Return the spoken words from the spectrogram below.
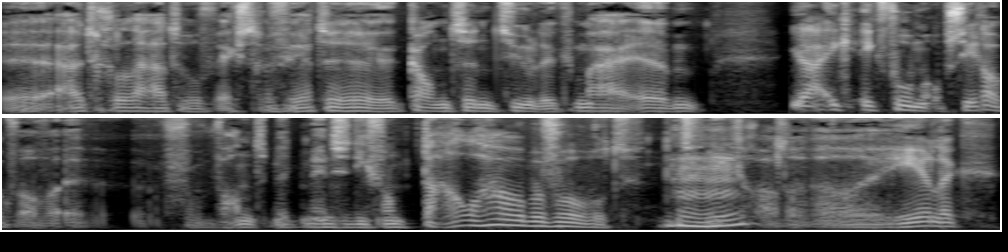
uh, uitgelaten of extraverte kanten natuurlijk. Maar um, ja, ik, ik voel me op zich ook wel uh, verwant met mensen die van taal houden bijvoorbeeld. Dat vind ik toch altijd wel heerlijk.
